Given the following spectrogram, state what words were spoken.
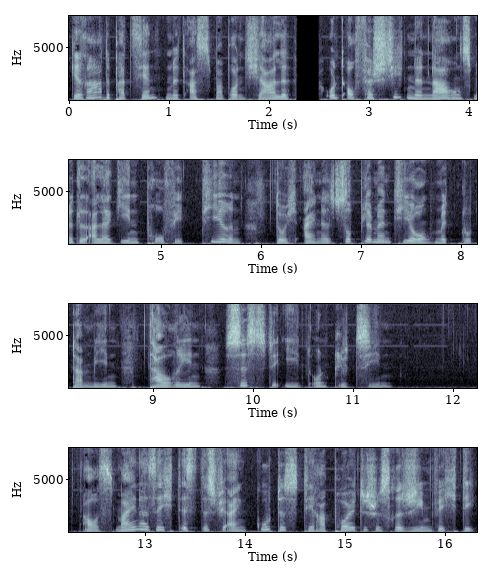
Gerade Patienten mit Asthma bronchiale und auch verschiedene Nahrungsmittelallergien profitieren durch eine Supplementierung mit Glutamin, Taurin, Cystein und Glycin. Aus meiner Sicht ist es für ein gutes therapeutisches Regime wichtig,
